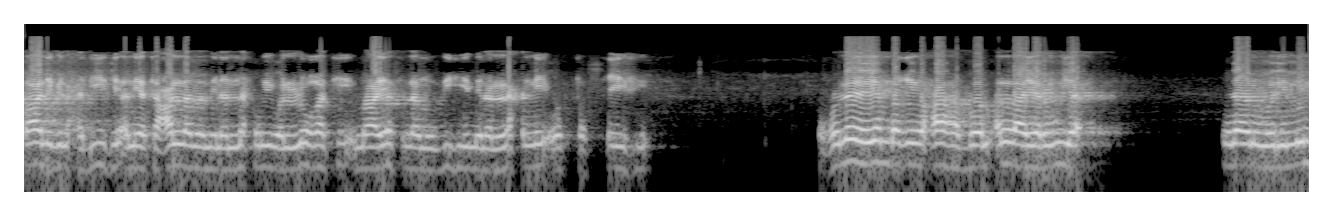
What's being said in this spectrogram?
طalib اlxadiiثi an yatacalama min alnaxwi wاllugati ma yaslamu bihi min allaxni wاltasxiifi wuxuu leeyahay yanbaqii waxaa haboon anlaa yarwiya inaanu werinin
